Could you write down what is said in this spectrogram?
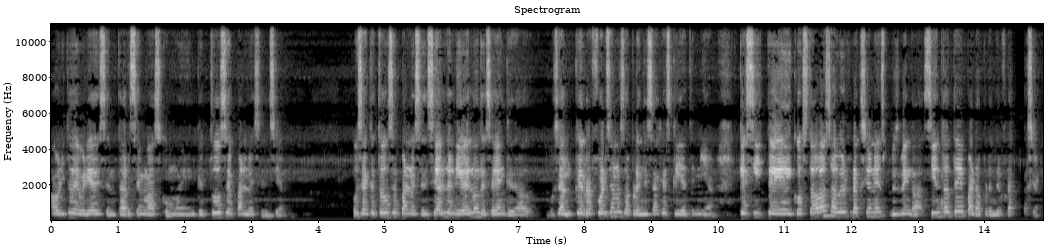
ahorita debería de sentarse más como en que todos sepan lo esencial. O sea, que todos sepan lo esencial del nivel donde se hayan quedado. O sea, que refuercen los aprendizajes que ya tenían. Que si te costaba saber fracciones, pues venga, siéntate para aprender fracciones.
